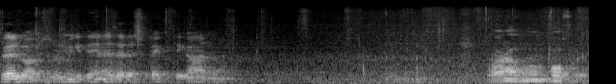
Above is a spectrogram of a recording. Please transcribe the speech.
Velva, sul mingit eneserespekti ka on või? vana, mul on pohhu.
